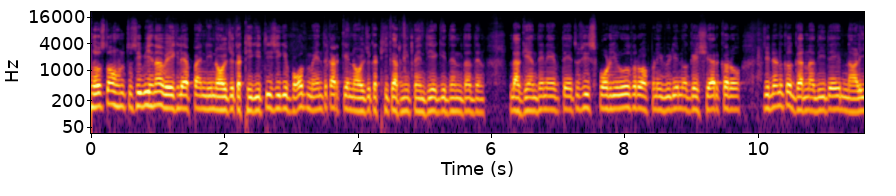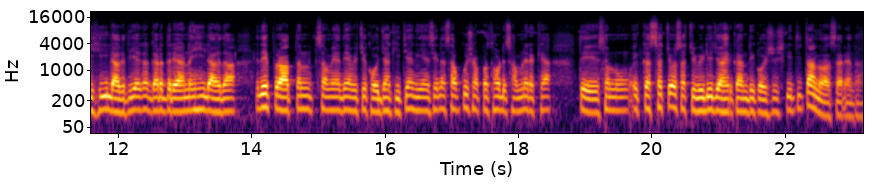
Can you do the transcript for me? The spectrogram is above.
ਦੋਸਤੋ, ਹੁਣ ਤੁਸੀਂ ਵੀ ਹੈ ਨਾ ਵੇਖ ਲਿਆ, ਆਪਾਂ ਇੰਨੀ ਨੌਲੇਜ ਇਕੱਠੀ ਕੀਤੀ ਸੀਗੀ, ਬਹੁਤ ਮਿਹਨਤ ਕਰਕੇ ਨੌਲੇਜ ਇਕੱਠੀ ਕਰਨੀ ਪੈਂਦੀ ਹੈਗੀ ਦਿਨ ਦਾ ਦਿਨ, ਲੱਗ ਜਾਂਦੇ ਨੇ। ਤੇ ਤੁਸੀਂ ਸਪੋਰਟ ਜ਼ਰੂਰ ਕਰੋ, ਆਪਣੀ ਵੀਡੀਓ ਨੂੰ ਅੱਗੇ ਸ਼ੇਅਰ ਕਰੋ। ਜਿਨ੍ਹਾਂ ਨੂੰ ਘੱਗਰ ਨਦੀ ਦੇ ਨਾਲੀ ਹੀ ਲੱਗਦੀ ਹੈ ਘੱਗਰ ਦਰਿਆ ਨਹੀਂ ਲੱਗਦਾ, ਇਹਦੇ ਪੁਰਾਤਨ ਸਮਿਆਂ ਦੇ ਵਿੱਚ ਖੋਜਾਂ ਕੀਤੀਆਂ ਗਈਆਂ ਸੀ ਨਾ, ਸਭ ਕੁਝ ਆਪਾਂ ਤੁਹਾਡੇ ਸਾਹਮਣੇ ਰੱਖਿਆ। ਤੇ ਤੁਹਾਨੂੰ ਇੱਕ ਸੱਚੋ ਸੱਚ ਵੀਡੀਓ ਜ਼ਾਹਿਰ ਕਰਨ ਦੀ ਕੋਸ਼ਿਸ਼ ਕੀਤੀ। ਧੰਨਵਾਦ ਸਾਰਿਆਂ ਦਾ।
